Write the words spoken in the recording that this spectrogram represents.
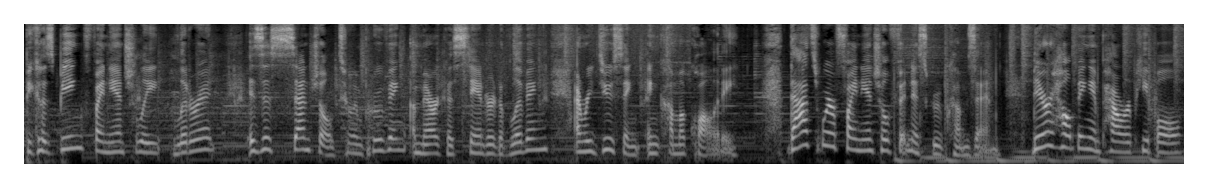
because being financially literate is essential to improving America's standard of living and reducing income equality. That's where Financial Fitness Group comes in. They're helping empower people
